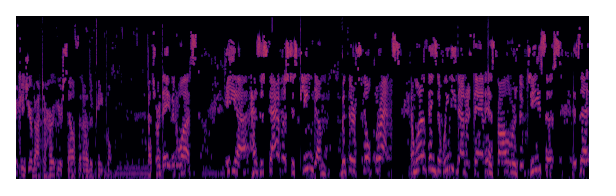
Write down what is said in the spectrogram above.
Because you're about to hurt yourself and other people. That's where David was. He uh, has established his kingdom, but there are still threats. And one of the things that we need to understand as followers of Jesus is that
